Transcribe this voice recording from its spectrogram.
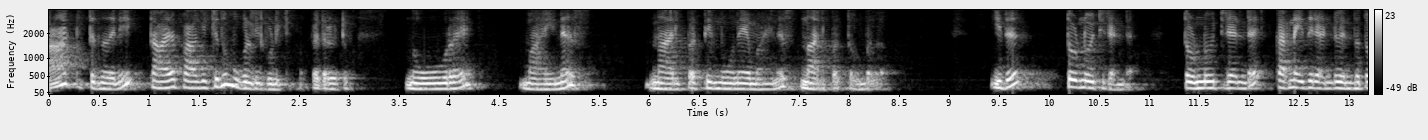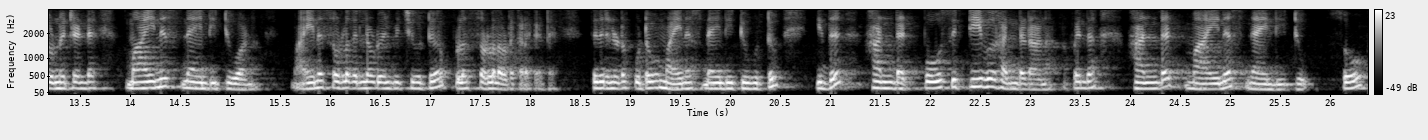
ആ കിട്ടുന്നതിനെ താഴെ ഭാഗിക്കുന്നു മുകളിൽ ഗുണിക്കുന്നു. അപ്പൊ എത്ര കിട്ടും? നൂറ് മൈനസ് നാൽപ്പത്തി മൂന്ന് മൈനസ് നാൽപ്പത്തി ഒമ്പത് ഇത് തൊണ്ണൂറ്റി രണ്ട് തൊണ്ണൂറ്റി രണ്ട് കാരണം ഇത് രണ്ടും എന്ത്? തൊണ്ണൂറ്റി രണ്ട് മൈനസ് നയന്റി ടു ആണ്. മൈനസ് ഉള്ളതെല്ലാം അവിടെ ഒരുമിച്ച് കിട്ടുക പ്ലസ് ഉള്ളത് അവിടെ കിടക്കട്ടെ. ഇത് രണ്ടും കൂട്ടുമ്പോൾ മൈനസ് നയന്റി ടു കിട്ടും. ഇത് ഹൺഡ്രഡ് പോസിറ്റീവ് ഹൺഡ്രഡ് ആണ്. അപ്പൊ എന്താ? Hundred minus ninety two so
